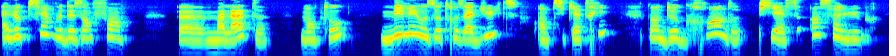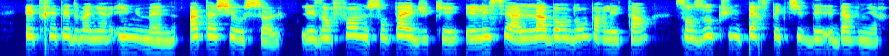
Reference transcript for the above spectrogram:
Elle observe des enfants euh, malades, mentaux, mêlés aux autres adultes, en psychiatrie, dans de grandes pièces insalubres et traités de manière inhumaine, attachés au sol. Les enfants ne sont pas éduqués et laissés à l'abandon par l'État sans aucune perspective d'avenir.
